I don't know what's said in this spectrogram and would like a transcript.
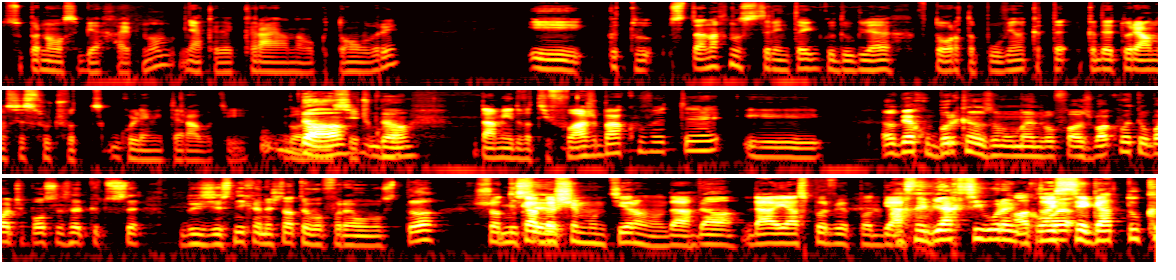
супер много се бях хайпнал, някъде края на октомври. И като станах на сутринта и го догледах втората половина, къде, където реално се случват големите работи. горе Да, всичко. да. Там идват и флашбаковете и Аз бях объркан за момент в флашбаковете, обаче после след като се доизясниха нещата в реалността, Защото така се- беше монтирано, да. да. Да, и аз първия път бях. Аз не бях сигурен А кой той е сега тук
